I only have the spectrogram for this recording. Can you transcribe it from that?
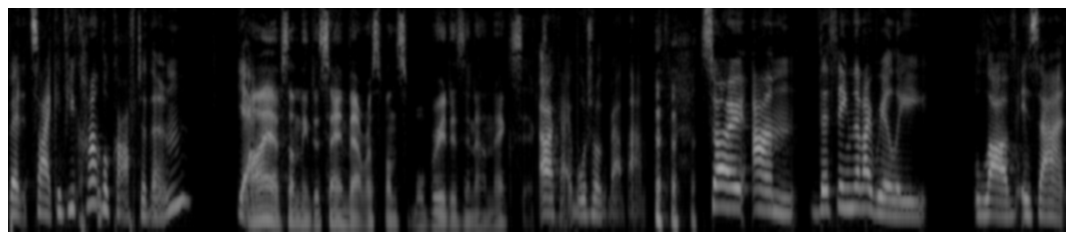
But it's like if you can't look after them, yeah. I have something to say about responsible breeders in our next section. Okay, we'll talk about that. so, um, the thing that I really love is that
